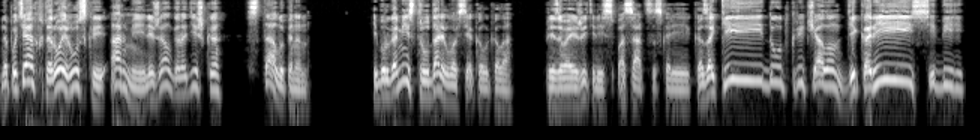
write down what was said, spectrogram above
На путях второй русской армии лежал городишко Сталупинен, и бургомистр ударил во все колокола призывая жителей спасаться скорее. «Казаки идут!» — кричал он. «Дикари из Сибири!»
